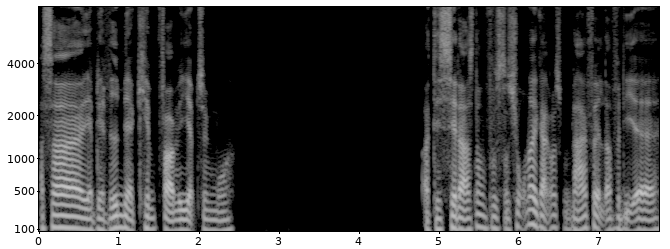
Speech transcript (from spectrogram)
Og så jeg bliver ved med at kæmpe for at være hjem til min mor. Og det sætter også nogle frustrationer i gang hos mine plejeforældre, fordi øh,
